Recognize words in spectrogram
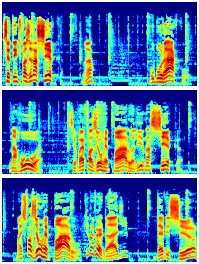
Que você tem que fazer na seca, né? O buraco na rua, você vai fazer o reparo ali na seca. Mas fazer um reparo que, na verdade, deve ser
